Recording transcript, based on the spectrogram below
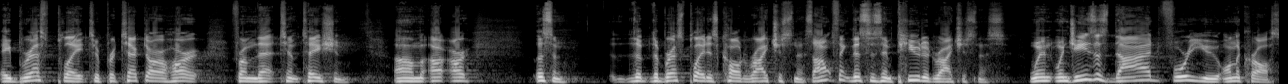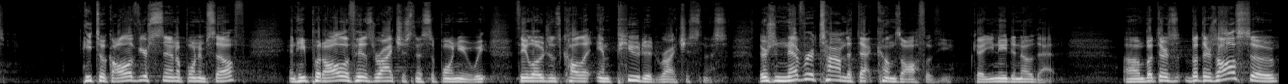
a breastplate to protect our heart from that temptation. Um, our, our, listen, the, the breastplate is called righteousness. I don't think this is imputed righteousness. When, when Jesus died for you on the cross, he took all of your sin upon himself and he put all of his righteousness upon you. We, theologians call it imputed righteousness. There's never a time that that comes off of you. Okay, you need to know that. Um, but, there's, but there's also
